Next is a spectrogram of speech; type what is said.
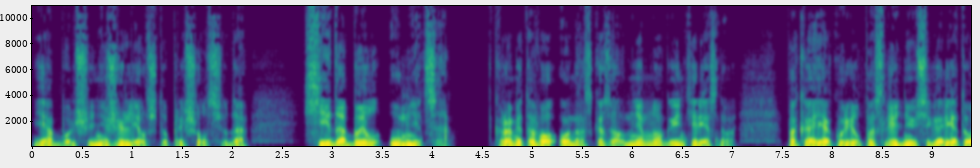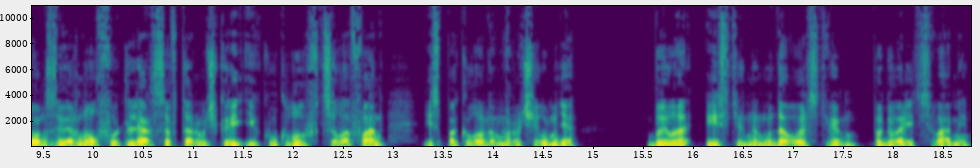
Я больше не жалел, что пришел сюда. Хида был умница. Кроме того, он рассказал мне много интересного. Пока я курил последнюю сигарету, он завернул футляр со вторучкой и куклу в целлофан и с поклоном вручил мне. Было истинным удовольствием поговорить с вами,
